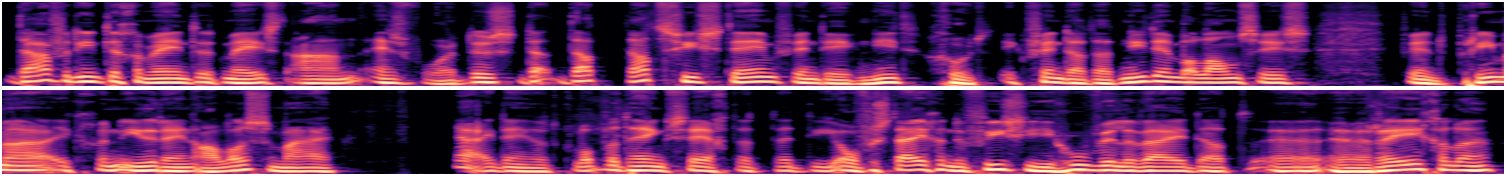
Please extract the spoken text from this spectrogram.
Daar verdient de gemeente het meest aan enzovoort. Dus dat, dat, dat systeem vind ik niet goed. Ik vind dat dat niet in balans is. Ik vind het prima. Ik gun iedereen alles. Maar ja, ik denk dat het klopt wat Henk zegt. Dat, dat die overstijgende visie, hoe willen wij dat eh, eh, regelen?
